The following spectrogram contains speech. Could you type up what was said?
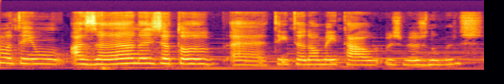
mantenho as anas, eu tô é, tentando aumentar os meus números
